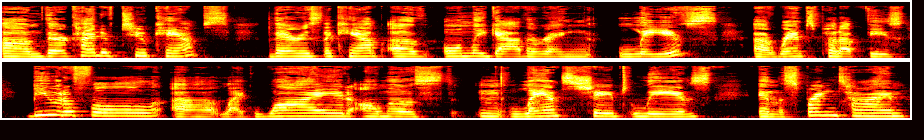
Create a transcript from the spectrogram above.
Um, there are kind of two camps. There is the camp of only gathering leaves. Uh, ramps put up these beautiful, uh, like wide, almost mm, lance shaped leaves in the springtime.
